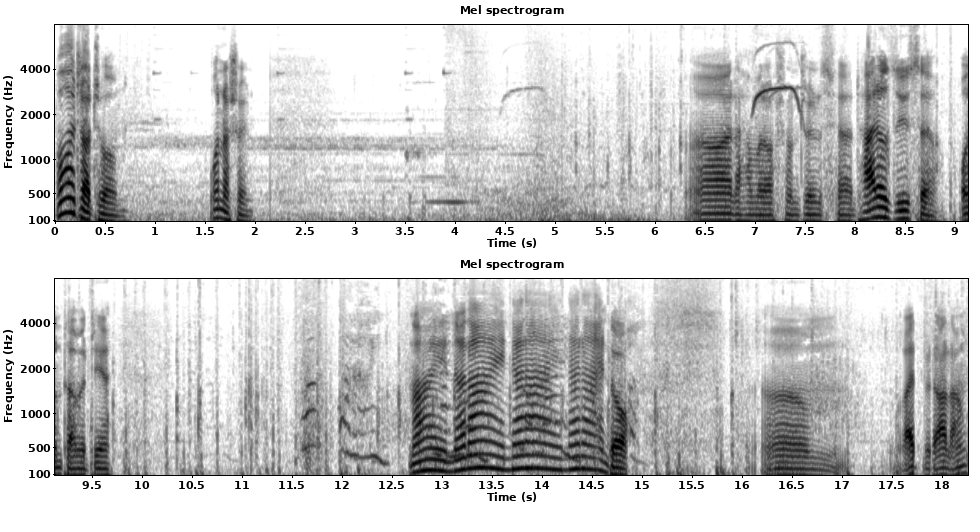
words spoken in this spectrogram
Bolterturm. Wunderschön. Ah, da haben wir doch schon ein schönes Pferd. Hallo Süße. Runter mit dir. Nein, nein, nein, nein, nein, nein, nein, doch. Ähm, reiten wir da lang.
